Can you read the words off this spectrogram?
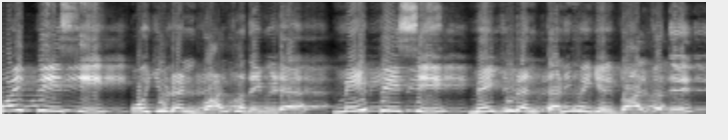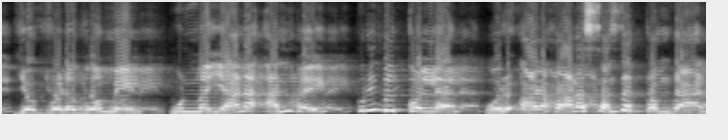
பொய் பேசி பொய்யுடன் மெய்யுடன் வாழ்வதை விட மெய் பேசி மெய்யுடன் தனிமையில் வாழ்வது எவ்வளவோ மேல். உண்மையான அன்பை புரிந்து கொள்ள ஒரு அழகான சந்தர்ப்பம் தான்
